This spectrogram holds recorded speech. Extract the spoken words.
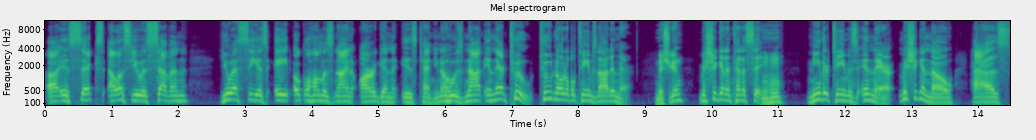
uh, is six. LSU is seven. USC is eight. Oklahoma's nine. Oregon is ten. You know who is not in there? Two. Two notable teams not in there. Michigan. Michigan and Tennessee. Neither team is in there. Michigan, though, has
